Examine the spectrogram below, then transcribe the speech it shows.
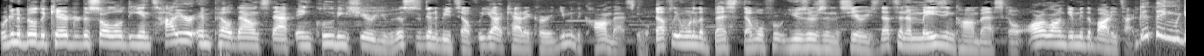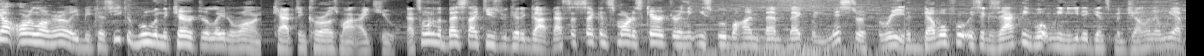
We're going to build a character to solo the entire Impel Down staff, including Shiryu. This is going to be tough. We got Katakuri. Give me the combat skill. Definitely one of the best Devil Fruit users in the series. That's an amazing combat skill. Arlong, give me the body type. Good thing we got Arlong early because he could ruin the character later on. Captain Kuro's my IQ. That's one of the best IQs we could have got. That's the second smartest character in the East Blue behind Benn Beckman. Mr. 3. The Devil Fruit is exactly what we need against Magellan, and we have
